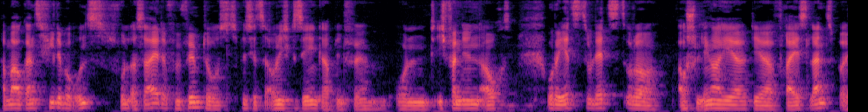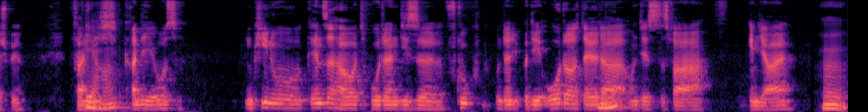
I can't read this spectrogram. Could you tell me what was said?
haben auch ganz viele bei uns von der Seite von Filmtoast bis jetzt auch nicht gesehen gehabt, den Film. Und ich fand ihn auch, oder jetzt zuletzt, oder auch schon länger her, der Freies Land zum Beispiel, fand ja. ich grandios. Im Kino Gänsehaut, wo dann diese Flug und dann über die Oder-Delta mhm. und ist, das war genial. Mhm.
